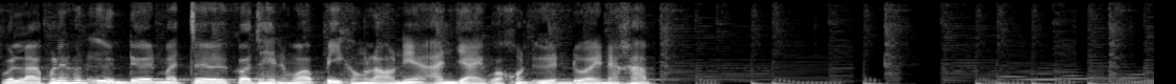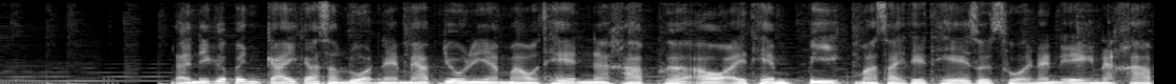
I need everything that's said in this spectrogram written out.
เวลาผู้เล่นคนอื่นเดินมาเจอก็จะเห็นว่าปีกของเราเนี่ยอันใหญ่กว่าคนอื่นด้วยนะครับ และนี่ก็เป็นไกด์การสำรวจในแมปโยเนีย m มลเทนนะครับเพื่อเอาไอเทมปีกมาใส่เท่ๆสวยๆนั่นเองนะครับ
